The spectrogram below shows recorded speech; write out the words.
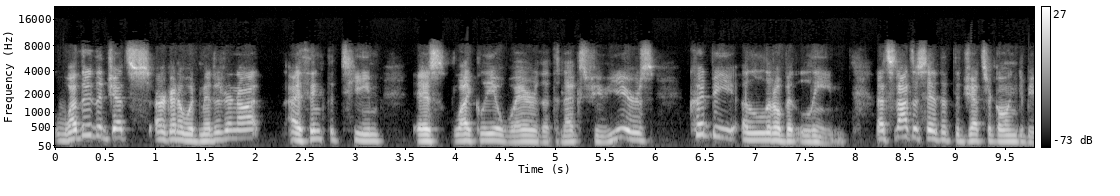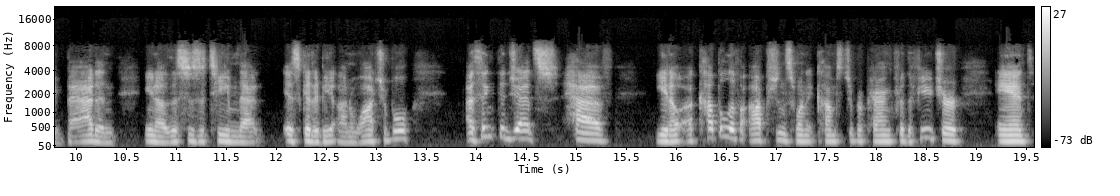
whether the Jets are going to admit it or not, I think the team is likely aware that the next few years could be a little bit lean. That's not to say that the Jets are going to be bad and, you know, this is a team that is going to be unwatchable. I think the Jets have, you know, a couple of options when it comes to preparing for the future and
